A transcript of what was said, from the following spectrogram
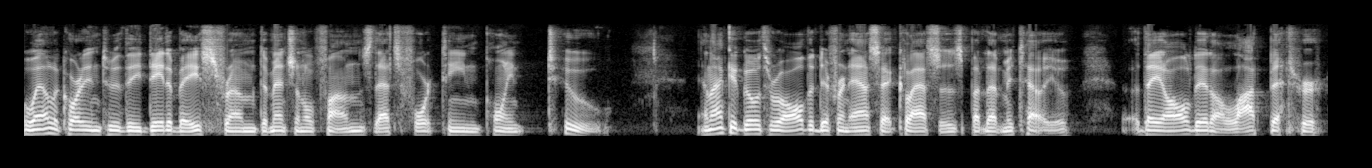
Well, according to the database from Dimensional Funds, that's 14.2. And I could go through all the different asset classes, but let me tell you, they all did a lot better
